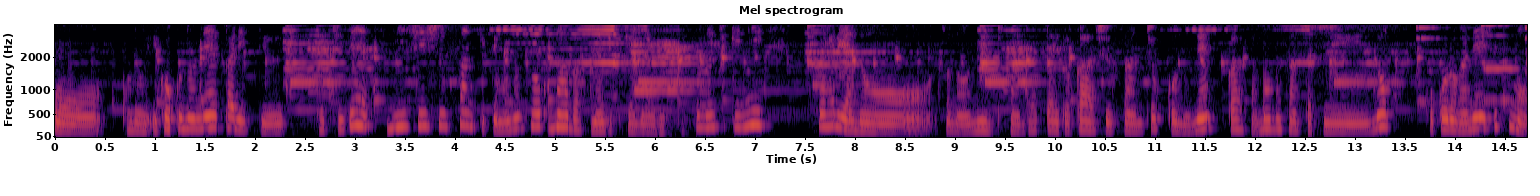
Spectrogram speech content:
こうこの異国のねパリっていう土地で妊娠出産期ってものすごくナーバスな時期じゃないですか。その時期にやはりあのその妊婦さんだったりとか出産直後のねお母さんママさんたちの心がねいつも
